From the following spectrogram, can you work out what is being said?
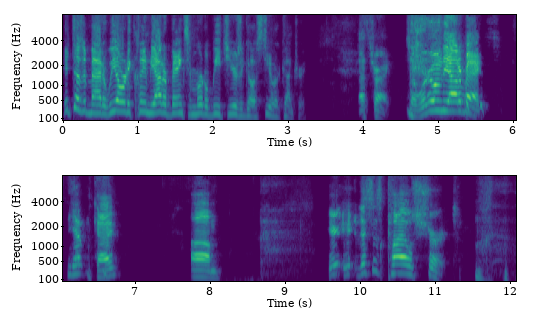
It doesn't matter. We already claimed the Outer Banks and Myrtle Beach years ago, Steeler country. That's right. So we're going to the Outer Banks. Yep. Okay. Um. Here, here- this is Kyle's shirt.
